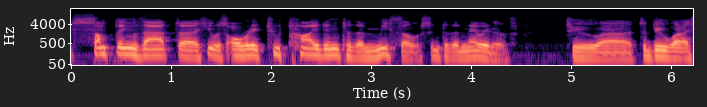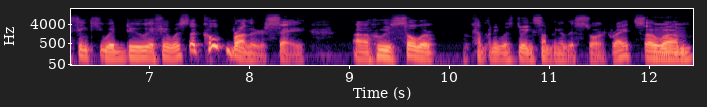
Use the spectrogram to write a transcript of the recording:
something that uh, he was already too tied into the mythos, into the narrative, to uh, to do what I think he would do if it was the Koch brothers, say, uh, whose solar company was doing something of this sort, right? So, mm-hmm. um,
